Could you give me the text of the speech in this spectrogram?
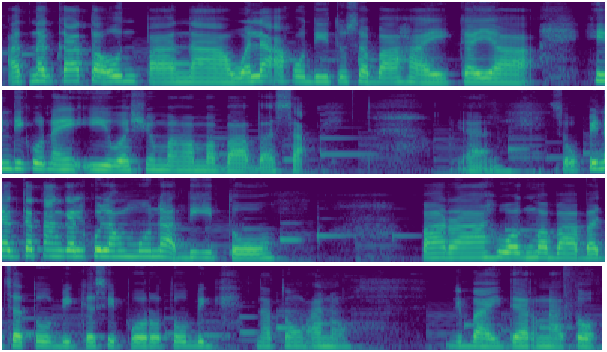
At nagkataon pa na wala ako dito sa bahay, kaya hindi ko naiiwas yung mga mababasa. Yan. So, pinagtatanggal ko lang muna dito para huwag mababad sa tubig kasi puro tubig na tong ano, divider na to.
